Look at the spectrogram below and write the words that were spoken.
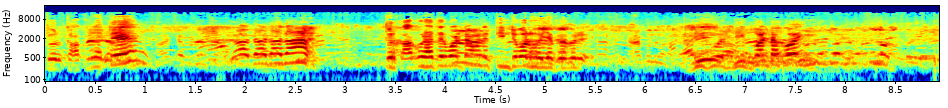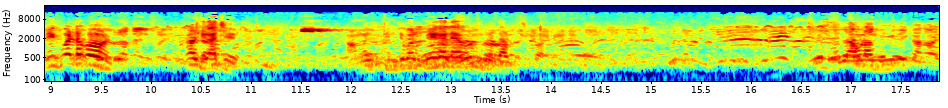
তোর কাকুর হাতে? তোর কাকুর হাতের বলটা আমাদের তিনটে বল হয়ে যাবে এবারে। লিগ বলটা কই? লিগ বলটা কই? ঠিক আছে। আমাদের তিনটে বল পেয়ে গেলে এখন দাঁড়িয়ে স্কোর ফের আউট পাবে দেখতে পাবো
